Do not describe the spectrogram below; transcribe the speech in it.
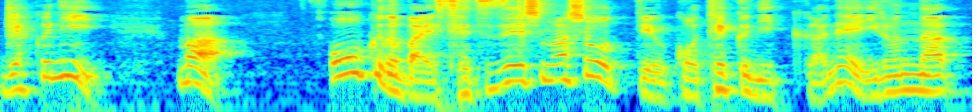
逆にまあ多くの場合節税しましょうっていうこうテクニックがねいろんな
